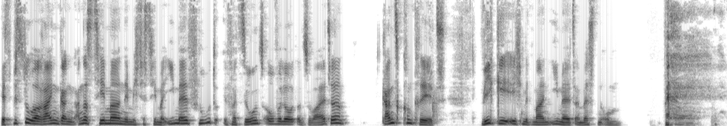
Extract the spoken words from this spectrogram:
Jetzt bist du aber reingegangen, ein anderes Thema, nämlich das Thema E-Mail-Flut, Informationsoverload und so weiter. Ganz konkret, wie gehe ich mit meinen E-Mails am besten um?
